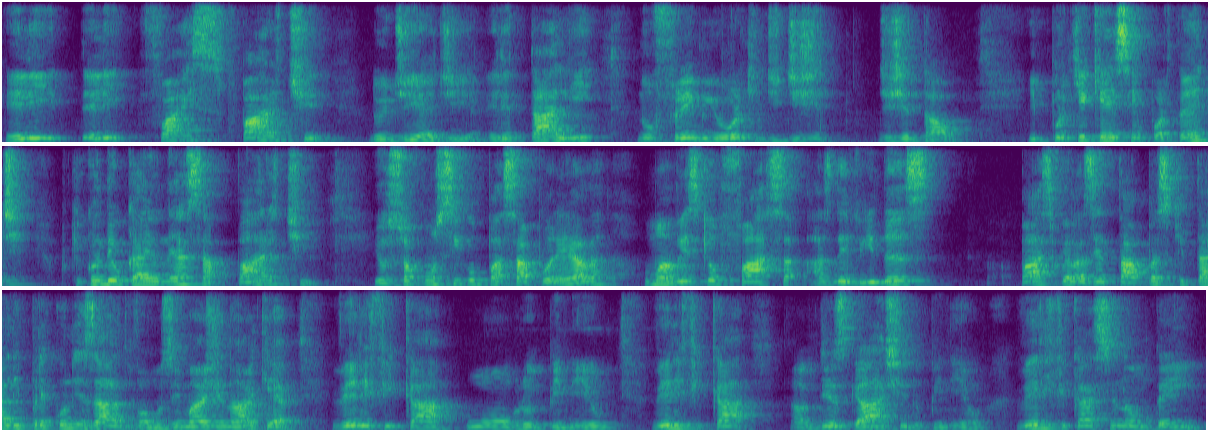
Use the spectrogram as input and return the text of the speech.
ele, ele faz parte do dia a dia. Ele está ali no framework de digi, digital. E por que, que isso é importante? Porque quando eu caio nessa parte, eu só consigo passar por ela uma vez que eu faça as devidas passe pelas etapas que está ali preconizado. Vamos imaginar que é verificar o ombro do pneu, verificar o desgaste do pneu, verificar se não tem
